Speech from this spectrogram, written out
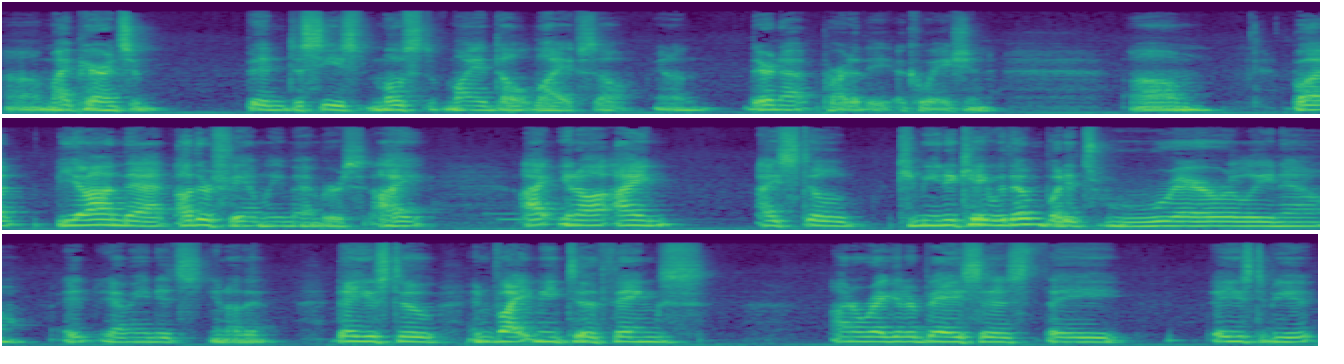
uh, my parents have been deceased most of my adult life, so you know they're not part of the equation. Um, but beyond that, other family members, I, I, you know, I I still communicate with them, but it's rarely now. It, I mean, it's you know that they used to invite me to things on a regular basis. They they used to be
